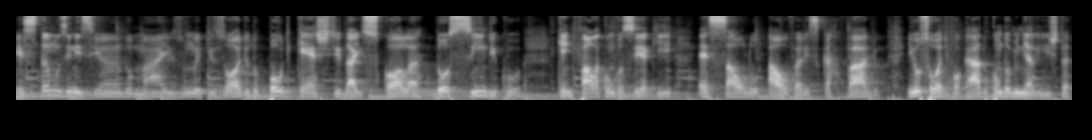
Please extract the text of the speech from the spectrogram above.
estamos iniciando mais um episódio do podcast da Escola do Síndico. Quem fala com você aqui é Saulo Álvares Carvalho. Eu sou advogado condominialista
